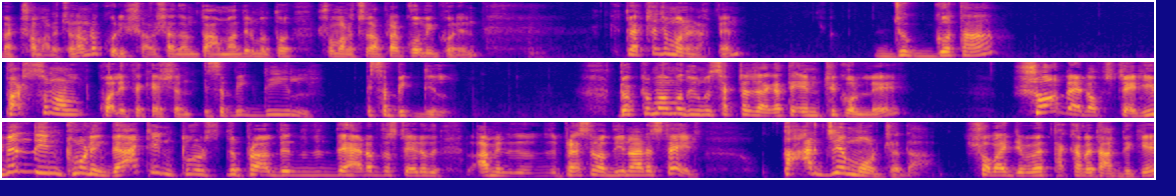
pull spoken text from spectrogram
but সমালোচনা আমরা করি সাধারণত আমাদের মতো সমালোচনা আপনারা কমই করেন। কিন্তু একটা যে মনে রাখবেন, যোগ্যতা personal qualification is a big deal it's a big deal doctor Mohammad Yunus একটা জায়গাতে এন্ট্রি করলে, সব head of state even the including that includes the head of the state I mean president of the United States তার যে মর্যাদা সবাই যেভাবে তাকাবে তার দিকে,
